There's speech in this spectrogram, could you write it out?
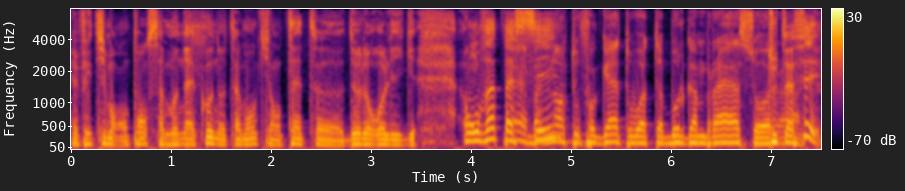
Effectivement, on pense à Monaco notamment qui est en tête euh, de l'Euroleague. On va Yeah, passer. but not to forget what Bourg-en-Bresse or Tout à uh, fait.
